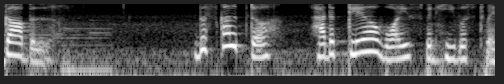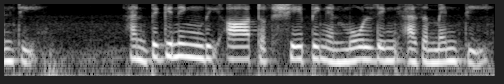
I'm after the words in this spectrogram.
Garble. The sculptor had a clear voice when he was 20 and beginning the art of shaping and molding as a mentee,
